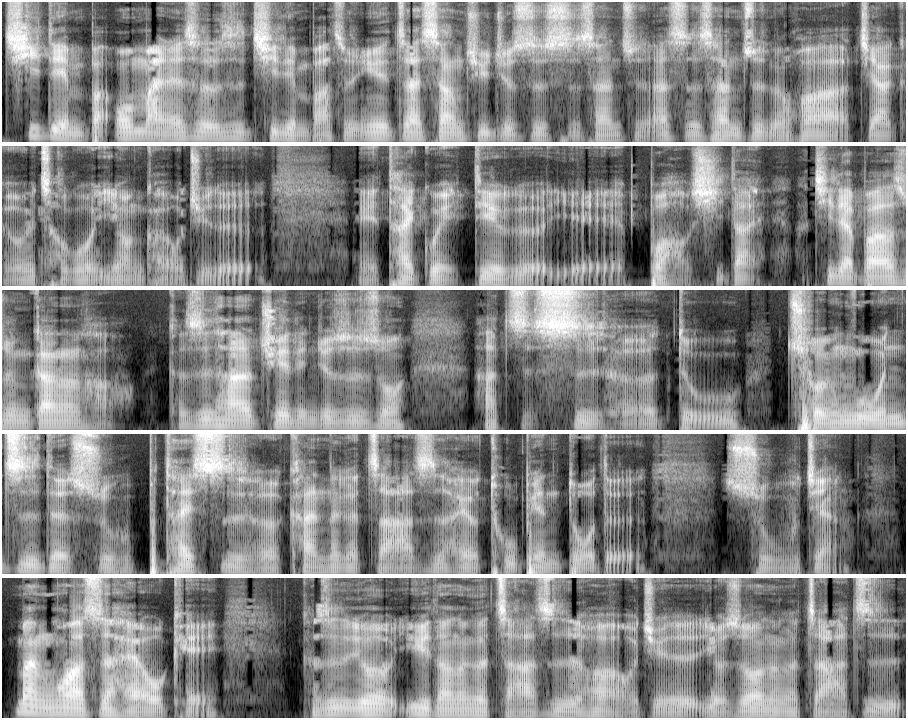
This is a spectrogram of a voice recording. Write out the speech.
七点八，我买的时候是七点八寸，因为再上去就是十三寸，那十三寸的话价格会超过一万块，我觉得诶太贵。第二个也不好携带，七点八寸刚刚好。可是它的缺点就是说，它只适合读纯文字的书，不太适合看那个杂志还有图片多的书。这样漫画是还 OK，可是又遇到那个杂志的话，我觉得有时候那个杂志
